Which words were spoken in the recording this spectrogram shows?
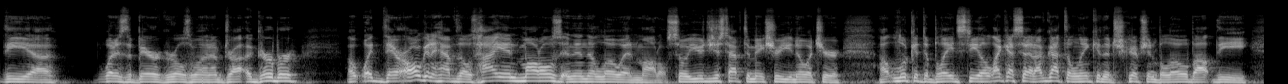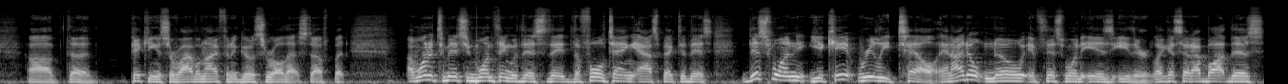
the, uh, what is the Bear Grylls one? I'm drawing Gerber. Uh, they're all going to have those high end models and then the low end models. So you just have to make sure you know what you're. Uh, look at the blade steel. Like I said, I've got the link in the description below about the uh, the picking a survival knife, and it goes through all that stuff. But I wanted to mention one thing with this the, the full tang aspect of this. This one, you can't really tell. And I don't know if this one is either. Like I said, I bought this,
